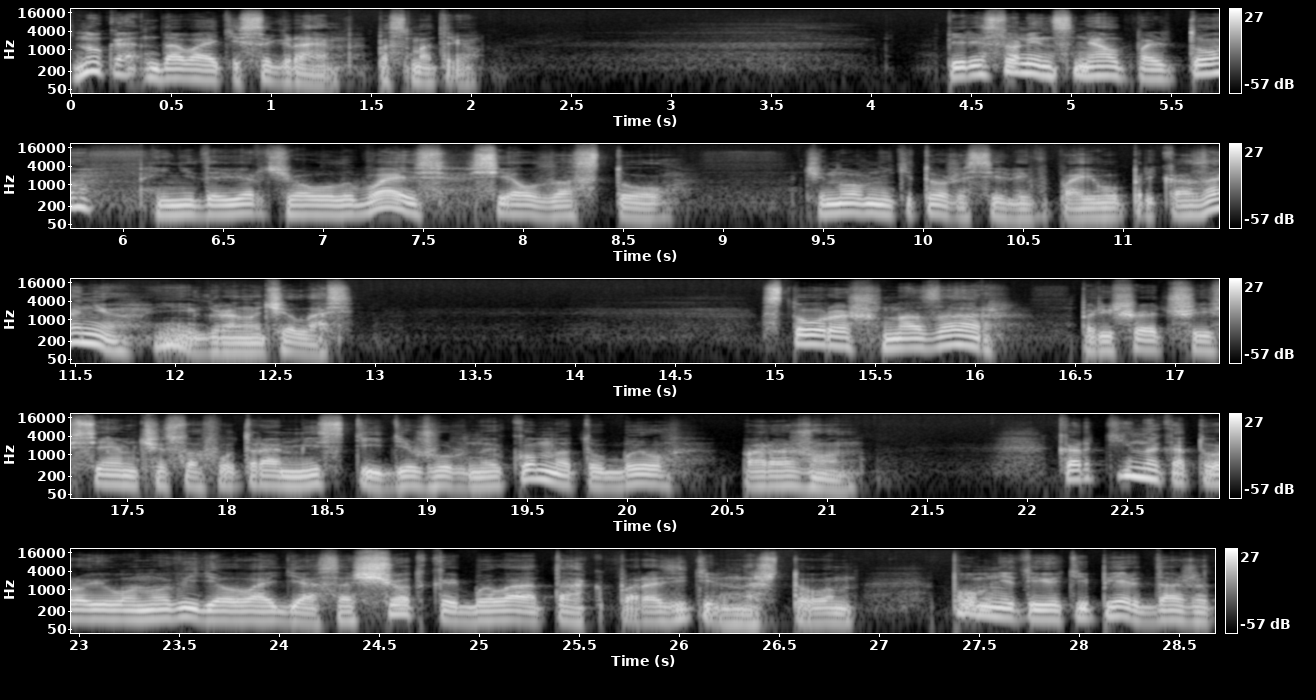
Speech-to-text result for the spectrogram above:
Ну-ка, давайте сыграем, посмотрю. Пересолин снял пальто и, недоверчиво улыбаясь, сел за стол – Чиновники тоже сели по его приказанию, и игра началась. Сторож Назар, пришедший в 7 часов утра мести дежурную комнату, был поражен. Картина, которую он увидел, войдя со щеткой, была так поразительна, что он помнит ее теперь даже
